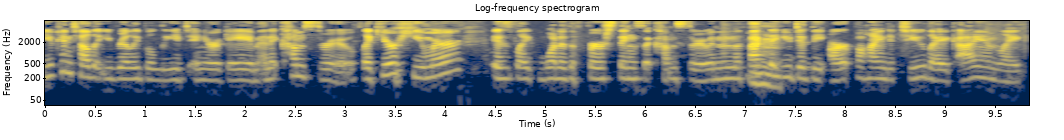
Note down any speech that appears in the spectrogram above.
you can tell that you really believed in your game and it comes through. Like your humor is like one of the first things that comes through. And then the fact that you did the art behind it too, like I am like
